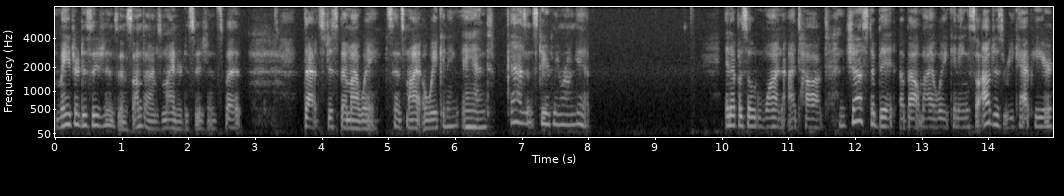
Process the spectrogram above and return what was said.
major decisions and sometimes minor decisions. But that's just been my way since my awakening, and it hasn't steered me wrong yet. In episode one, I talked just a bit about my awakening. So I'll just recap here.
